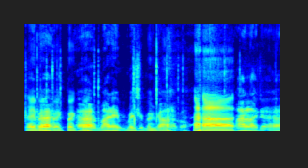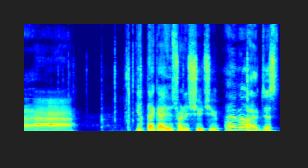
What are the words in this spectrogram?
Break, ah, break, break, ah, break. my name is Mr. McGonagall. I like that. Ah. Get that guy who's trying to shoot you. I don't know. I'm just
